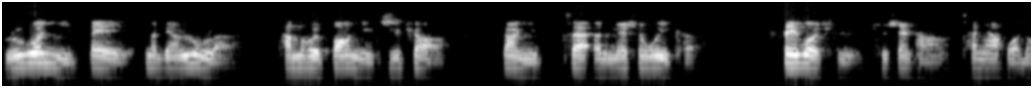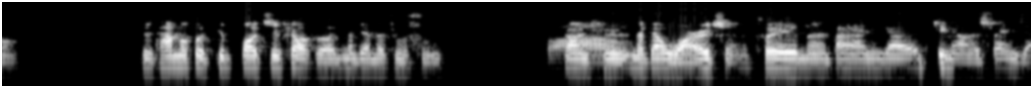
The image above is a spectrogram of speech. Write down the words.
如果你被那边录了，他们会包你机票，让你在 admission week 飞过去去现场参加活动，就是他们会包机票和那边的住宿，让你去那边玩儿去。所以呢，大家应该尽量的申一下。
